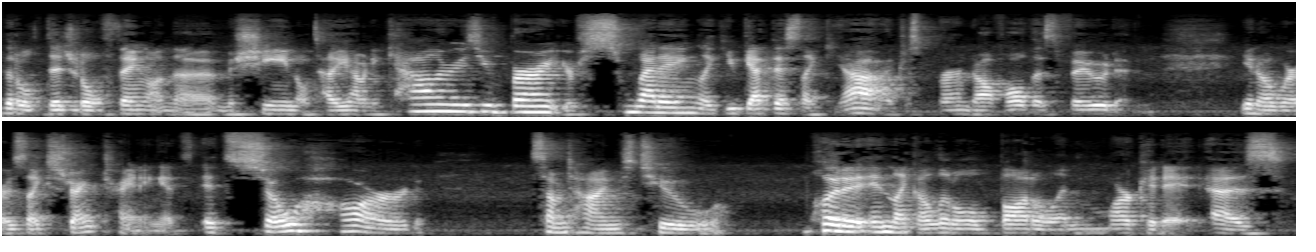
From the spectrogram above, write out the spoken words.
little digital thing on the machine will tell you how many calories you've burnt, you're sweating, like you get this like, yeah, I just burned off all this food. And you know, whereas like strength training, it's it's so hard sometimes to put it in like a little bottle and market it as,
